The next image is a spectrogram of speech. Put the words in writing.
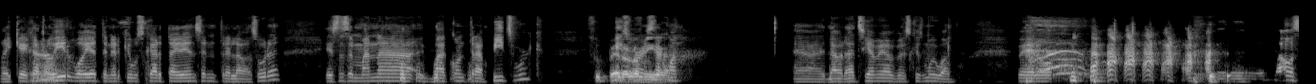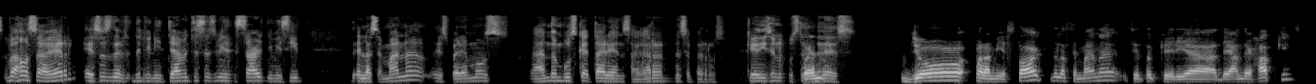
Hay que dejarlo ir. Voy a tener que buscar Tyrants entre la basura. Esta semana va contra Pittsburgh. Amiga. Ah, la verdad, sí, amiga, es que es muy guapo. Pero vamos, vamos a ver. Eso es de- definitivamente ese es mi start y mi sit de la semana. Esperemos. Ando en busca de Tyrants. Agárrense, perros. ¿Qué dicen ustedes? Yo, para mi start de la semana, siento que iría de Andre Hopkins.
